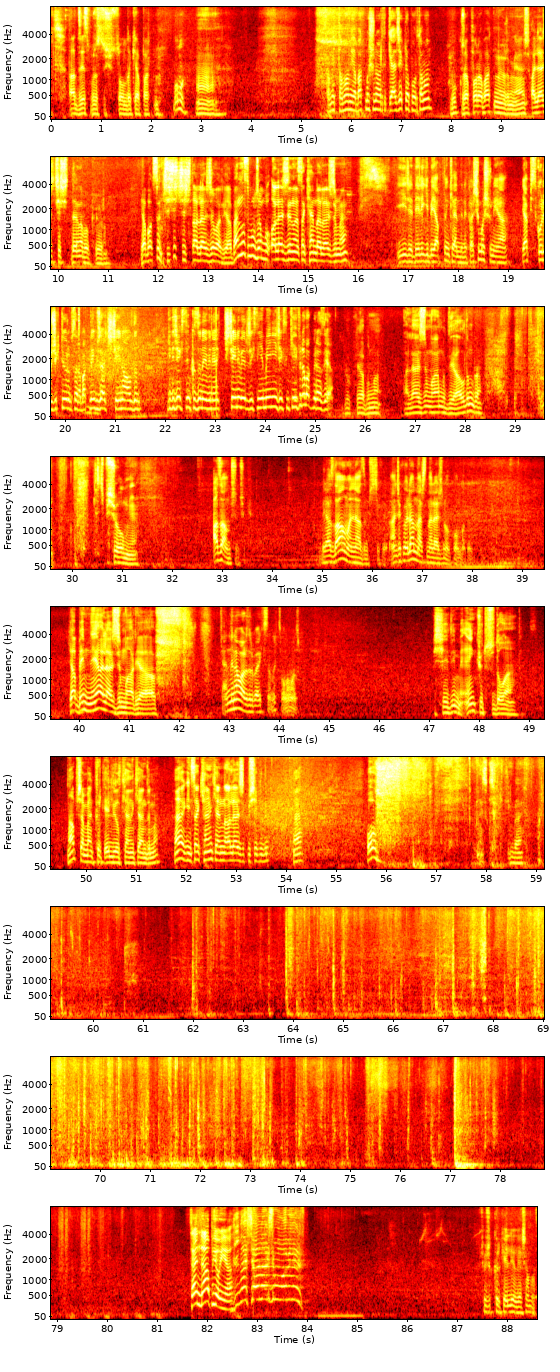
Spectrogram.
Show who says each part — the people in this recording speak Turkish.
Speaker 1: Evet, adres burası şu soldaki apartman.
Speaker 2: Bu mu?
Speaker 1: Ha.
Speaker 2: Samet tamam ya bakma şuna artık gelecek rapor tamam.
Speaker 1: Yok rapora bakmıyorum ya. Alerji çeşitlerine bakıyorum. Ya baksana çeşit çeşit alerji var ya. Ben nasıl bulacağım bu alerjilerin arasında kendi alerjimi?
Speaker 2: İyice deli gibi yaptın kendini kaşıma şunu ya. Ya psikolojik diyorum sana bak ne güzel çiçeğini aldın. Gideceksin kızın evine, çiçeğini vereceksin, yemeğini yiyeceksin. Keyfine bak biraz ya.
Speaker 1: Yok ya buna alerjim var mı diye aldım da. Hiçbir şey olmuyor.
Speaker 2: Az almışsın çünkü. Biraz daha alman lazım çiçekleri. Ancak öyle anlarsın alerjin olup olmadığını.
Speaker 1: Ya benim neye alerjim var ya? Üf.
Speaker 2: Kendine vardır belki Samet, olamaz mı?
Speaker 1: Bir şey diyeyim mi? En kötüsü de o ha. Ne yapacağım ben 40-50 yıl kendi kendime? Ha, insan kendi kendine alerjik bir şekilde... Ha? Of! Neyse gideyim ben.
Speaker 2: Sen ne yapıyorsun ya?
Speaker 1: Güneş alerjim olabilir.
Speaker 2: Çocuk 40-50 yıl yaşamaz.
